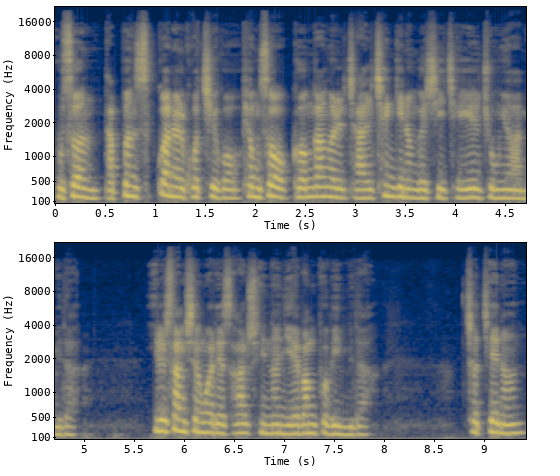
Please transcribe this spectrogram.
우선 나쁜 습관을 고치고 평소 건강을 잘 챙기는 것이 제일 중요합니다. 일상생활에서 할 수 있는 예방법입니다. 첫째는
